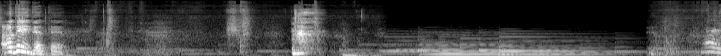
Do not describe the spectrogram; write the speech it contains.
А де йдете? Ай,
